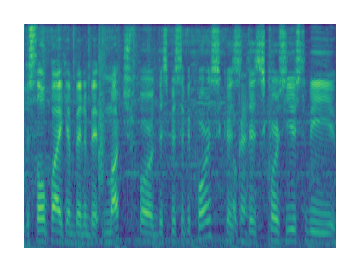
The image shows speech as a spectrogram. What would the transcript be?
the slope bike had been a bit much for this specific course because Okay. this course used to be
